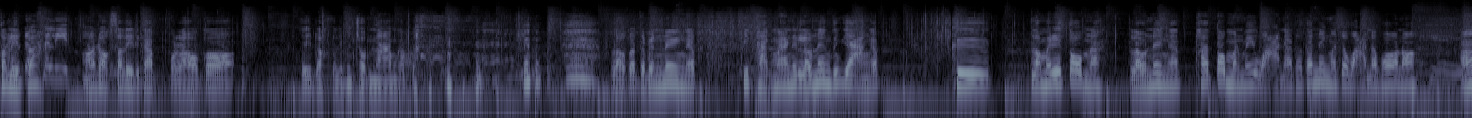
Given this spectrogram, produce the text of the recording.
สลิดดอปะกสลิดอ๋อดอกสลิดครับ เราก็เอ้ยดอกสลิดมันจมน้ำครับ เราก็จะเป็นนึ่งนะครับ ที่ผักมานี่เรานึ่งทุกอย่างครับ คือเราไม่ได้ต้มนะ เรานึ่งนะถ้าต้มมันไม่หวานนะถ้าถ้านึ่งมันจะหวานนะพ่อเนาะอ่า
